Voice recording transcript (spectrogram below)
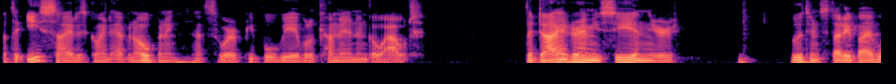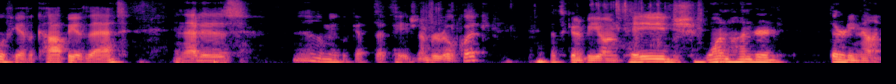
But the east side is going to have an opening. That's where people will be able to come in and go out. The diagram you see in your Lutheran Study Bible, if you have a copy of that, and that is, let me look up that page number real quick. That's going to be on page 139.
